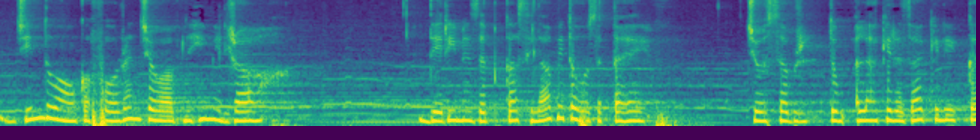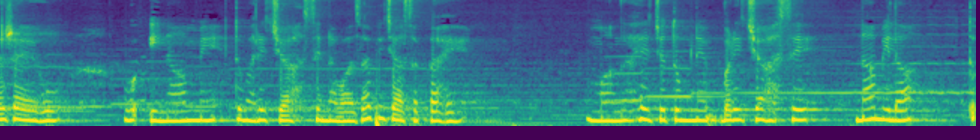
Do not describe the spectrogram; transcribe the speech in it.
जिन दुआओं का फ़ौर जवाब नहीं मिल रहा, देरी में जब का सिला भी तो हो सकता है। जो सब्र तुम अल्लाह की रज़ा के लिए कर रहे हो, वो इनाम में तुम्हारी चाह से नवाजा भी जा सकता है। मांगा है जो तुमने बड़ी चाह से ना मिला तो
